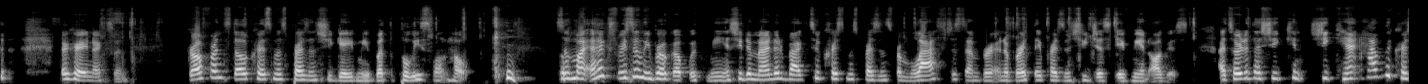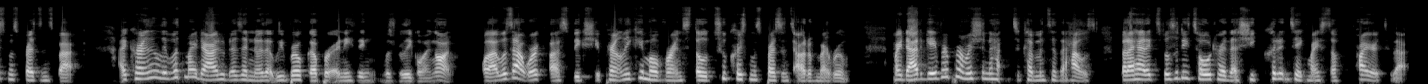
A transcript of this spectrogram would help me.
okay, next one. Girlfriend stole Christmas presents she gave me, but the police won't help. so my ex recently broke up with me, and she demanded back two Christmas presents from last December and a birthday present she just gave me in August. I told her that she can she can't have the Christmas presents back. I currently live with my dad, who doesn't know that we broke up or anything was really going on. While I was at work last week, she apparently came over and stole two Christmas presents out of my room. My dad gave her permission to, come into the house, but I had explicitly told her that she couldn't take my stuff prior to that.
